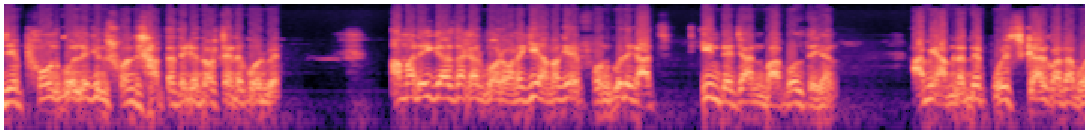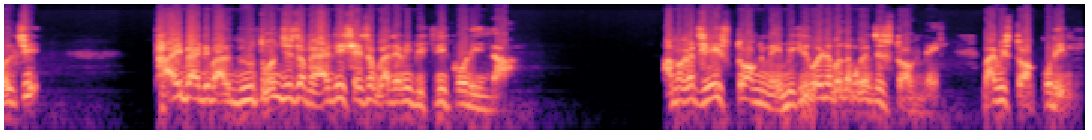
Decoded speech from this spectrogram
যে ফোন করলে কিন্তু সন্ধ্যে সাতটা থেকে দশটা এটা করবেন আমার এই গাছ দেখার পর অনেকেই আমাকে ফোন করে গাছ কিনতে চান বা বলতে চান। আমি আপনাদের পরিষ্কার কথা বলছি থাই ভ্যারাইটি বা নতুন যেসব ভ্যারাইটি সেসব গাছ আমি বিক্রি করি না। আমার কাছে সেই স্টক নেই, বিক্রি করি না বলতে আমার কাছে স্টক নেই, বা আমি স্টক করিনি।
